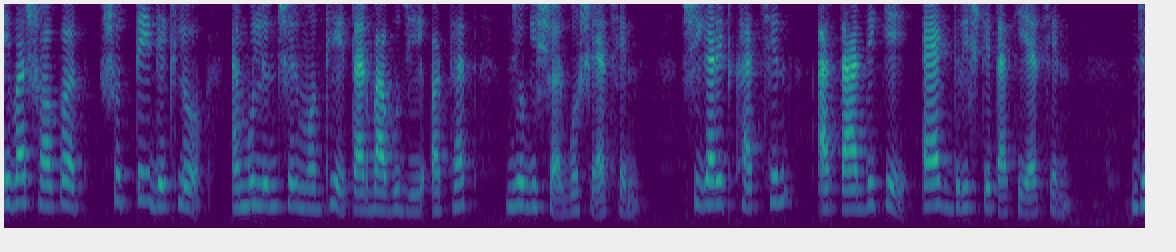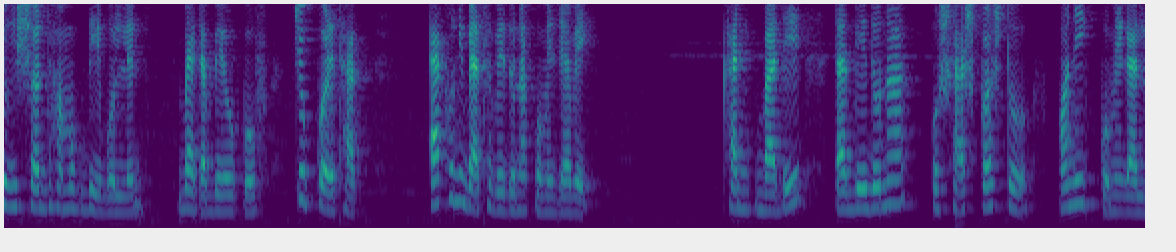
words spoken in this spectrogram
এবার শওকত সত্যিই দেখল অ্যাম্বুলেন্সের মধ্যে তার বাবুজি, অর্থাৎ যোগীশ্বর বসে আছেন। সিগারেট খাচ্ছেন আর তার দিকে এক দৃষ্টে তাকিয়ে আছেন। যোগীশ্বর ধমক দিয়ে বললেন, ব্যাটা বেওকুফ, চুপ করে থাক, এখনই ব্যথা বেদনা কমে যাবে। খানিক বাদে তার বেদনা ও শ্বাসকষ্ট অনেক কমে গেল।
